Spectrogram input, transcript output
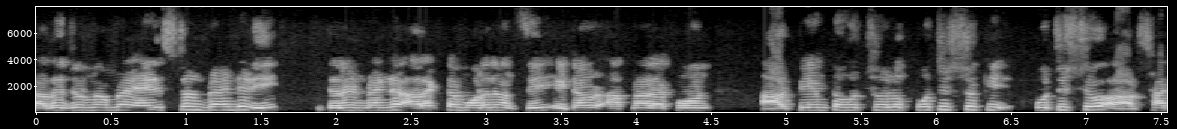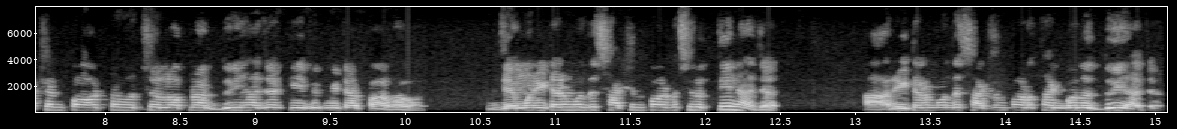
তাদের জন্য আমরা অ্যারিস্টন ব্র্যান্ডেরই ইটালিয়ান ব্র্যান্ডের আরেকটা মডেল আনছি। এটার আপনার এখন আরপিএম টা হচ্ছে হলো পঁচিশশো কি, পঁচিশশো আর সাকশন পাওয়ারটা হচ্ছে হলো আপনার দুই হাজার কিউবিক মিটার পার হাওয়ার যেমন এটার মধ্যে সাকশন পাওয়ারটা ছিল তিন হাজার, আর এটার মধ্যে সাকশন পাওয়ার থাকবে হলো দুই হাজার।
